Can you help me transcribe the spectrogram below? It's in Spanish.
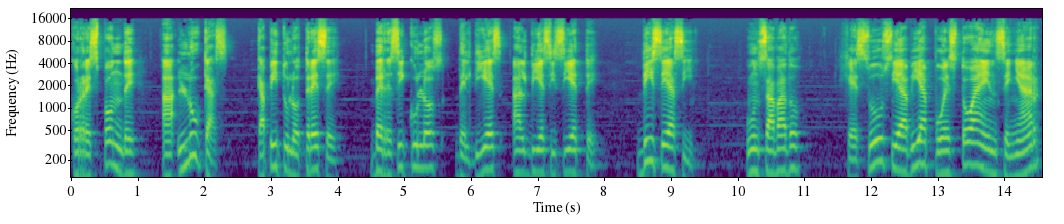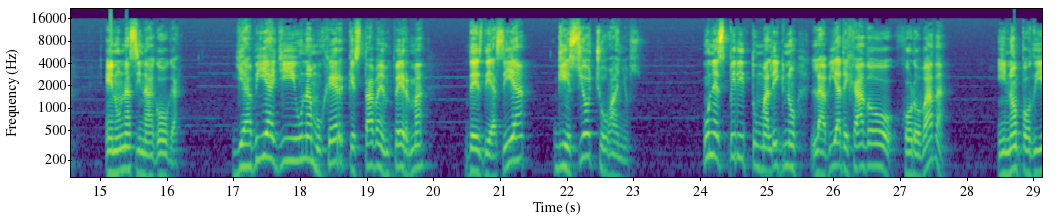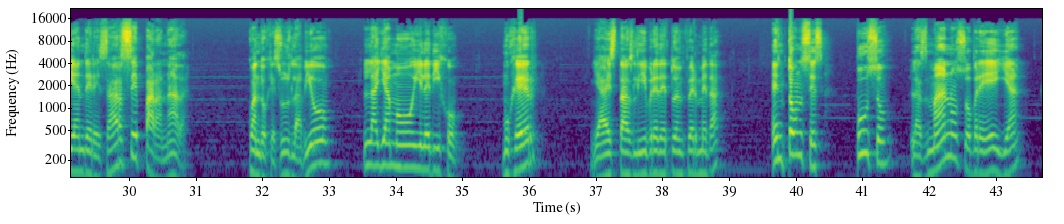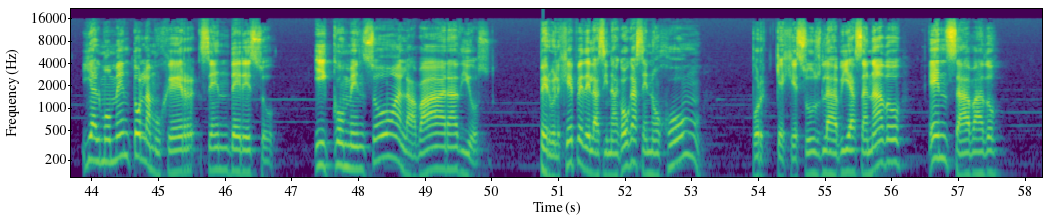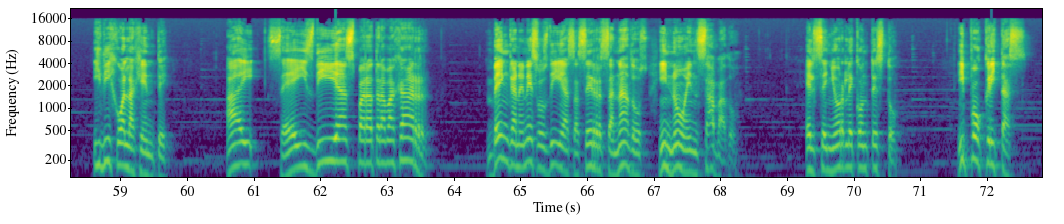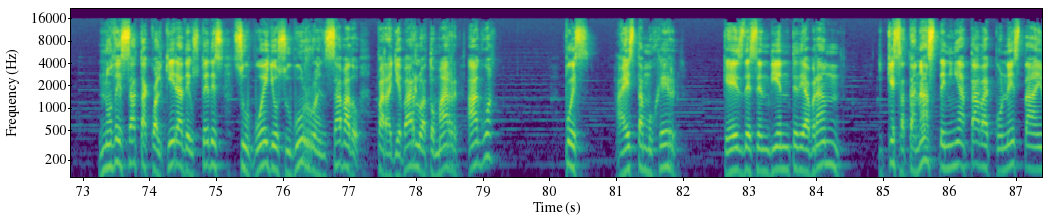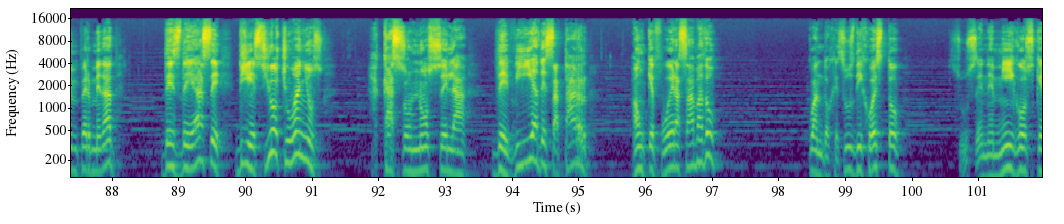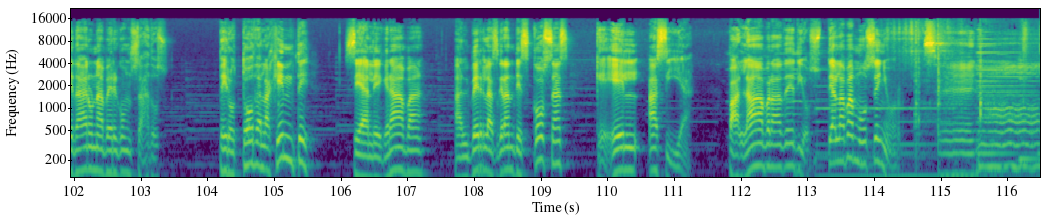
corresponde a Lucas capítulo 13 versículos del 10 al 17. Dice así, un sábado Jesús se había puesto a enseñar en una sinagoga y había allí una mujer que estaba enferma desde hacía 18 años. Un espíritu maligno la había dejado jorobada y no podía enderezarse para nada. Cuando Jesús la vio, la llamó y le dijo, Mujer, ya estás libre de tu enfermedad. Entonces puso las manos sobre ella y al momento la mujer se enderezó y comenzó a alabar a Dios. Pero el jefe de la sinagoga se enojó porque Jesús la había sanado en sábado y dijo a la gente, hay seis días para trabajar. Vengan en esos días a ser sanados y no en sábado. El Señor le contestó, Hipócritas, ¿no desata cualquiera de ustedes su buey o su burro en sábado para llevarlo a tomar agua? Pues a esta mujer, que es descendiente de Abraham, y que Satanás tenía atada con esta enfermedad desde hace 18 años. ¿Acaso no se la debía desatar aunque fuera sábado? Cuando Jesús dijo esto, sus enemigos quedaron avergonzados, pero toda la gente se alegraba al ver las grandes cosas que él hacía. Palabra de Dios, te alabamos Señor. Señor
